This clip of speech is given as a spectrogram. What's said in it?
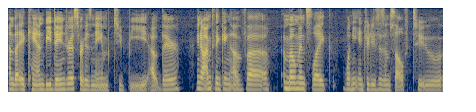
and that it can be dangerous for his name to be out there. You know, I'm thinking of uh, moments like when he introduces himself to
